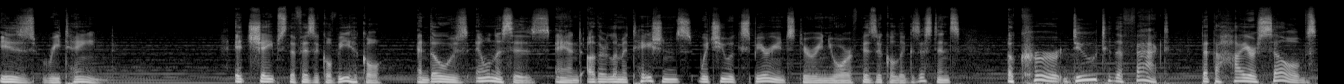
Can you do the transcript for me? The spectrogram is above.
is retained. It shapes the physical vehicle and those illnesses and other limitations which you experience during your physical existence occur due to the fact that the higher selves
